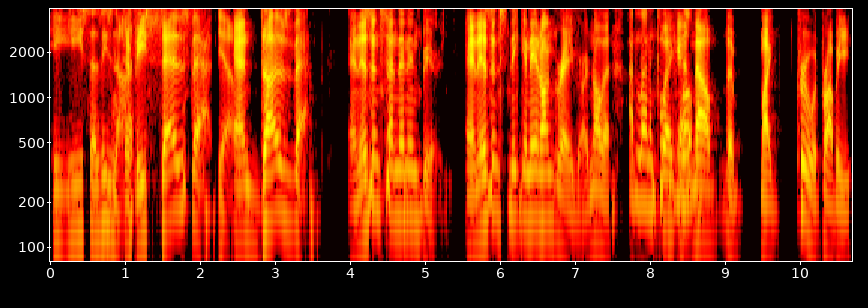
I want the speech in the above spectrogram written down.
he, he says he's not. If he says that Yeah. and does that and isn't sending in beers and isn't sneaking in on graveyard and all that, I'd let him play again. Well- now, the, my crew would probably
